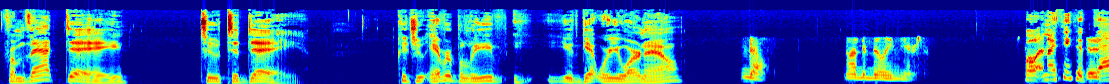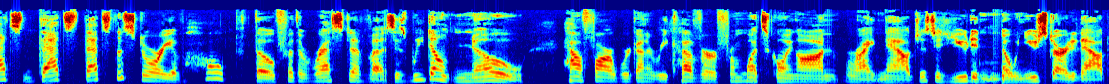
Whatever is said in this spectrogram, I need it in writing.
from that day to today, could you ever believe you'd get where you are now? No, not in a million years. Well, and I think that that's that's that's the story of hope, though, for the rest of us is we don't know how far we're going to recover from what's going on right now. Just as you didn't know when you started out,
